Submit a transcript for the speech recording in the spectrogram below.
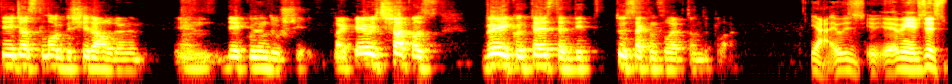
they just locked the shit out and and they couldn't do shit. Like every shot was very contested with two seconds left on the clock. Yeah, it was. I mean, it's just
